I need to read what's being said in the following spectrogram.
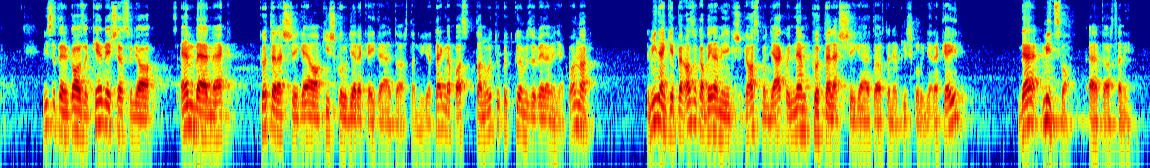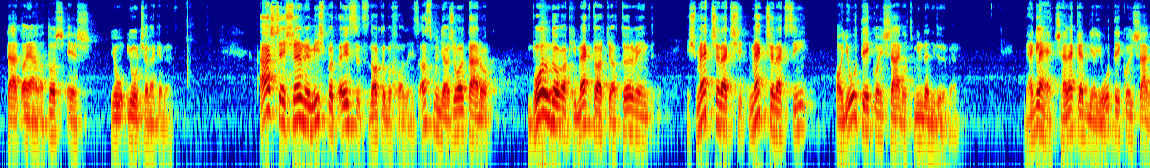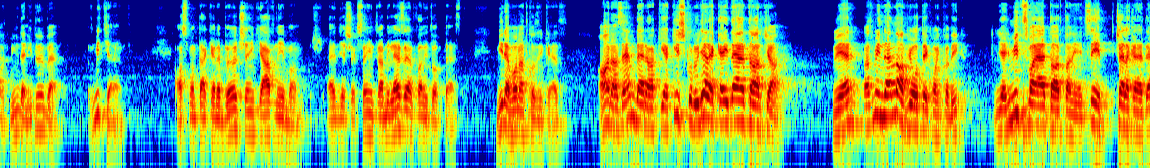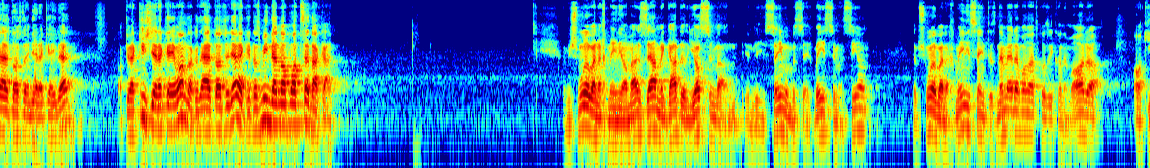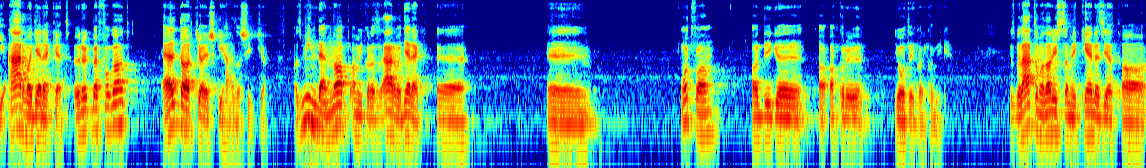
visszatérünk ahhoz a kérdéshez, hogy az embernek kötelessége a kiskorú gyerekeit eltartani. Ugye tegnap azt tanultuk, hogy különböző vélemények vannak, de mindenképpen azok a vélemények is, akik azt mondják, hogy nem kötelesség eltartani a kiskorú gyerekeit, de micva eltartani. Tehát ajánlatos és jó, jó cselekedet. Ásse és semmi mispat ejszötsz dakabehallész. Azt mondja a zsoltárok, boldog, aki megtartja a törvényt, és megcselekszi, megcselekszi a jótékonyságot minden időben. Meg lehet cselekedni a jótékonyságot minden időben? Ez mit jelent? Azt mondták erre bölcseink Jávnéban, és egyesek szerint Rabbi Lezer tanította ezt. Mire vonatkozik ez? Arra az emberre, aki a kiskorú gyerekeit eltartja. Miért? Az minden nap jótékonykodik. Ugye egy micva eltartani, egy szép cselekedet eltartani a gyerekeidet, akinek kisgyerekei vannak, az eltartja a gyerekét, az minden nap ad szedakát. Achmeni Amar, Zá meg Gadel Yossim V'Yisseim B'Szeich B'Yissim Asiyan. Rabbi Shmuel ben Achmeni szerint ez nem erre vonatkozik, hanem arra, aki árva gyereket örökbe fogad, eltartja és kiházasítja. Az minden nap, amikor az árva gyerek ö, ö, ott van, addig ö, a, akkor ő jótékonykodik. Közben látom, a Larissa még kérdezi az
